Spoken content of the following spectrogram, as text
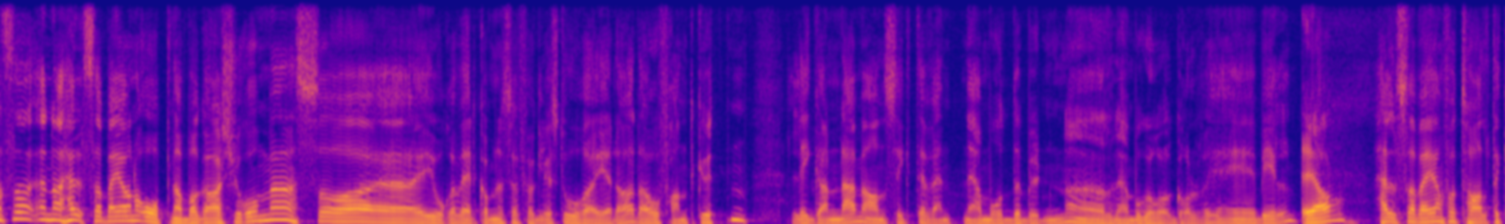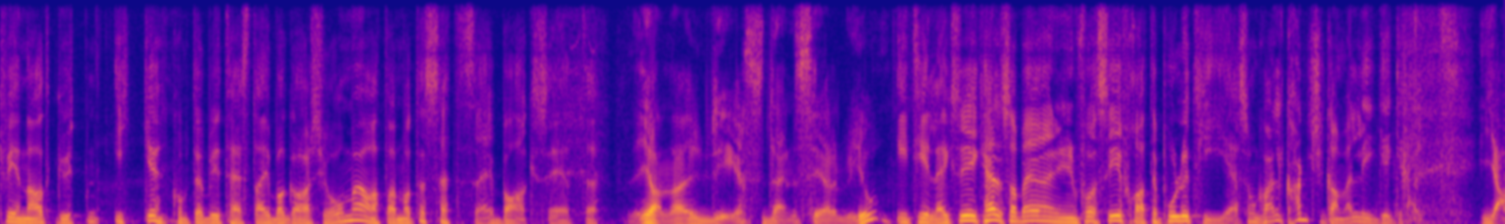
altså, når helsearbeiderne åpna bagasjerommet, så uh, gjorde vedkommende selvfølgelig storøye da, da hun fant gutten. Liggende der med ansiktet vendt ned mot bunnen, altså ned på gul- gulvet i bilen. Ja. Helsearbeideren fortalte kvinna at gutten ikke kom til å bli testa i bagasjerommet, og at han måtte sette seg i baksetet. Ja, nei, det, den ser vi jo. I tillegg så gikk helsearbeideren inn for å si fra til politiet, som vel kanskje kan vel ligge greit. Ja,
